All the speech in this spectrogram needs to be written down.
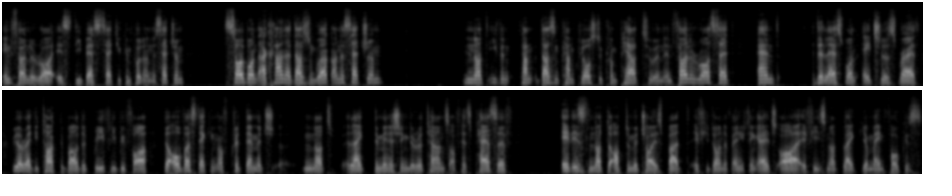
Infernal is the best set you can put on a Setram. Soulbound Arcana doesn't work on a Setram. Not even come doesn't come close to compared to an Infernal set. And the last one, Ageless Wrath, we already talked about it briefly before. The overstacking of crit damage, uh, not like diminishing the returns of his passive. It is not the optimal choice, but if you don't have anything else, or if he's not like your main focus,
